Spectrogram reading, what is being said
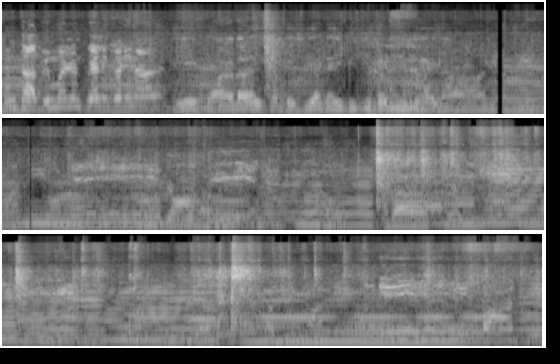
કુંતા અભિમાન્યુ પેલી કડી ના આવે ઈ દ્વારા દાડે શબ્દ સિયા ઈ બીજી કડી ને આવી અભિમાન્યુને બાંધે અભિમાન્યુને બાંધે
